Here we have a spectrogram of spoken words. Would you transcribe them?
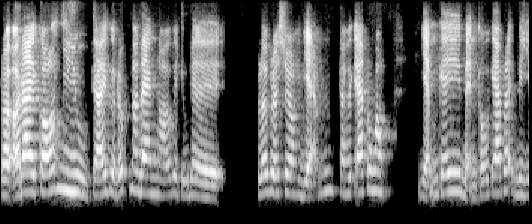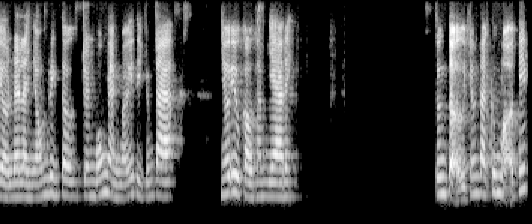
Rồi ở đây có nhiều cái group nó đang nói về chủ đề blood pressure, giảm cao huyết áp, đúng không? Giảm cái bệnh cao huyết áp đấy. Bây giờ đây là nhóm riêng tư. Trên 4.000 mấy thì chúng ta nhớ yêu cầu tham gia đi. Tương tự chúng ta cứ mở tiếp.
